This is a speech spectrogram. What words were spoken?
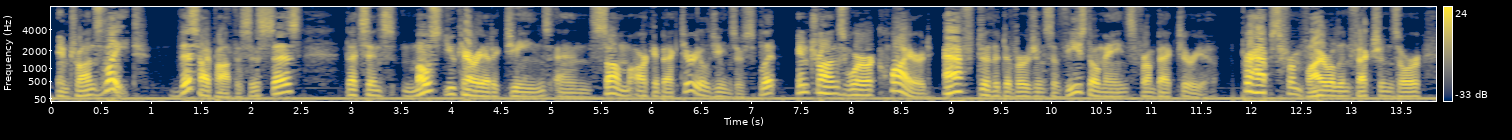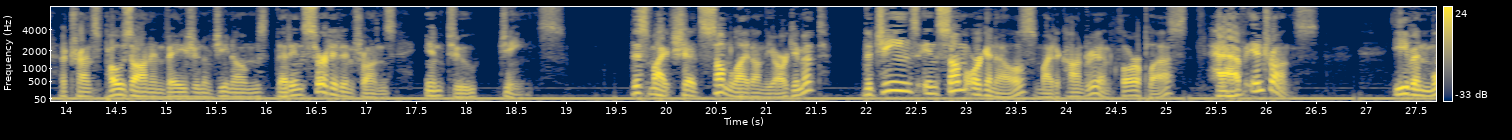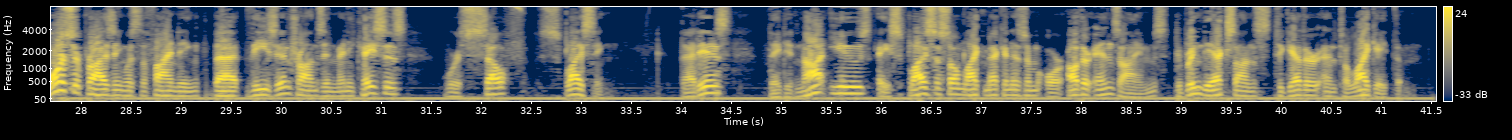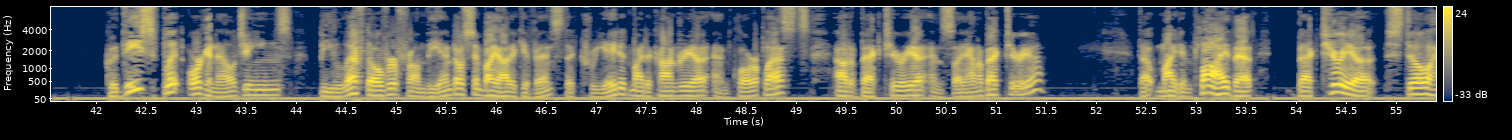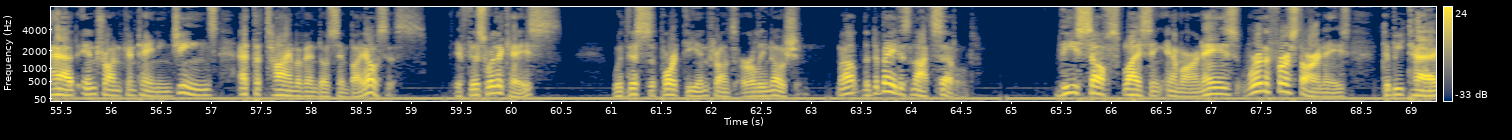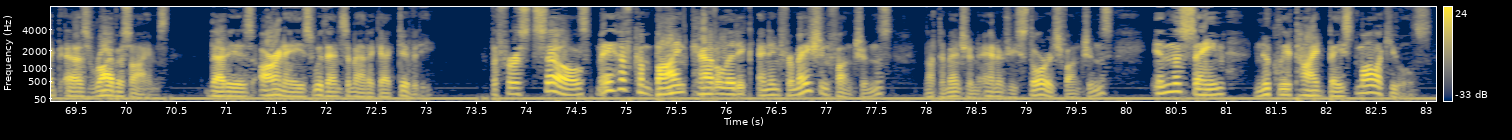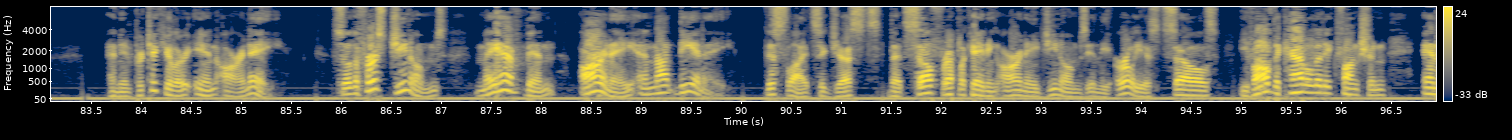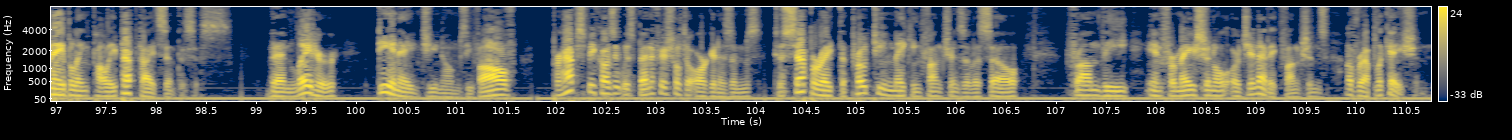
Introns late. This hypothesis says that since most eukaryotic genes and some archaebacterial genes are split, introns were acquired after the divergence of these domains from bacteria, perhaps from viral infections or a transposon invasion of genomes that inserted introns into genes. This might shed some light on the argument. The genes in some organelles, mitochondria and chloroplasts, have introns. Even more surprising was the finding that these introns in many cases were self-splicing. That is, they did not use a spliceosome-like mechanism or other enzymes to bring the exons together and to ligate them. Could these split organelle genes be left over from the endosymbiotic events that created mitochondria and chloroplasts out of bacteria and cyanobacteria? That might imply that bacteria still had intron-containing genes at the time of endosymbiosis. If this were the case, would this support the intron's early notion? Well, the debate is not settled. These self-splicing mRNAs were the first RNAs to be tagged as ribozymes, that is, RNAs with enzymatic activity. The first cells may have combined catalytic and information functions, not to mention energy storage functions, in the same nucleotide-based molecules and in particular in RNA. So the first genomes may have been RNA and not DNA. This slide suggests that self-replicating RNA genomes in the earliest cells evolved a catalytic function enabling polypeptide synthesis. Then later, DNA genomes evolve, perhaps because it was beneficial to organisms to separate the protein-making functions of a cell from the informational or genetic functions of replication.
